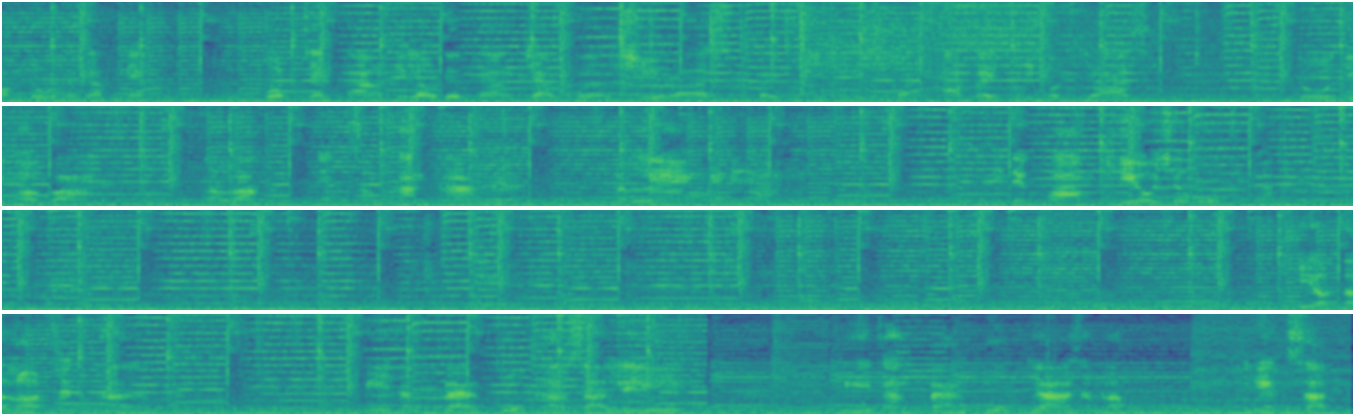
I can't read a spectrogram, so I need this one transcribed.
ลองดูนะครับเนี่ยบนเส้นทางที่เราเดินทางจากเมืองชิรัสไปที่อิสฟาฮาไปที่เมืองยาสดูสิครับว่าระหว่างเนี่ยสองข้างทางเนี่ยมันแล้งไหมเนี่ยมีแต่ความเขียวชอุ่มครั ขียวตลอดเส้นทาง มีทั้งแปลงปลูกข้าวสาลี มีทั้งแปลงปลูกหญ้าสำหรับเลี้ยงสัตว์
